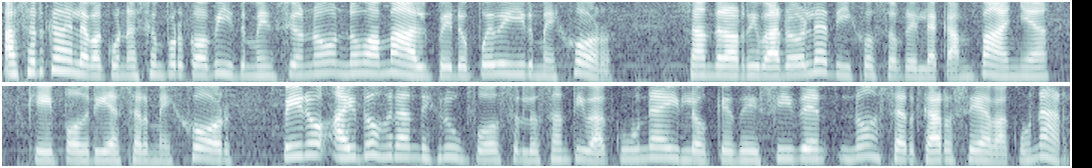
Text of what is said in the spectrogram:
Acerca de la vacunación por COVID, mencionó no va mal, pero puede ir mejor. Sandra Rivarola dijo sobre la campaña que podría ser mejor, pero hay dos grandes grupos, los antivacuna y los que deciden no acercarse a vacunar.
